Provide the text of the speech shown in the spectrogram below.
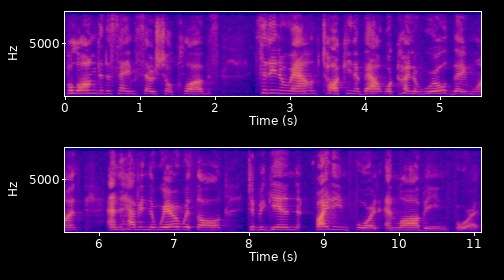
belong to the same social clubs, sitting around talking about what kind of world they want and having the wherewithal to begin fighting for it and lobbying for it.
